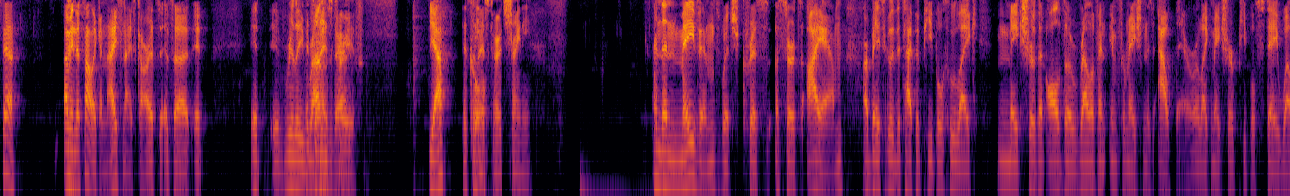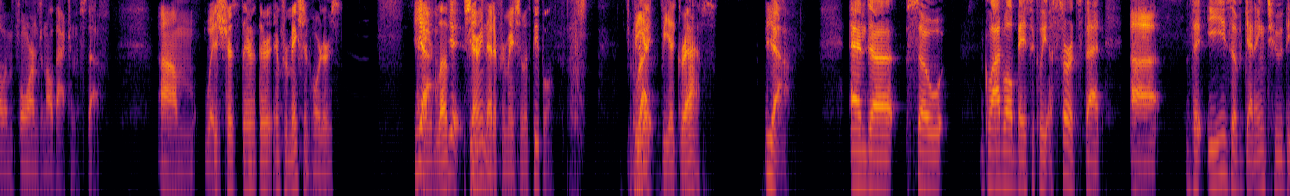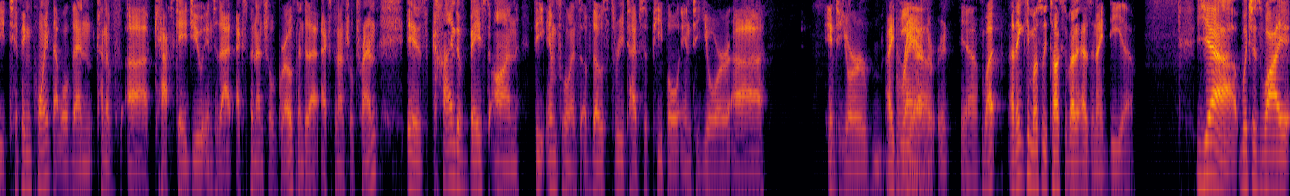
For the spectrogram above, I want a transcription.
Yeah. I mean, it's not like a nice, nice car. It's it's a it it it really It's runs nice car. very. Yeah, It's Cool. a nice car. It's shiny. And then mavens, which Chris asserts I am, are basically the type of people who like make sure that all the relevant information is out there, or like make sure people stay well informed and all that kind of stuff. Um, which Because they're they're information hoarders. Yeah, they love yeah, sharing that information with people via Right. via graphs. Yeah. And uh, so Gladwell basically asserts that uh, the ease of getting to the tipping point that will then kind of uh, cascade you into that exponential growth, into that exponential trend, is kind of based on the influence of those three types of people into your uh, into your Idea. brand. Or, Yeah. what? I think he mostly talks about it as an idea. Yeah, which is why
